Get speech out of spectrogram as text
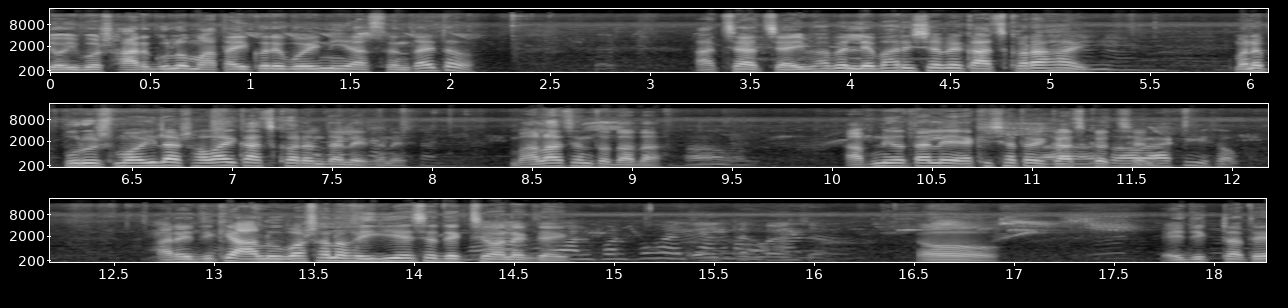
জৈব সারগুলো মাথায় করে বই নিয়ে আসছেন, তাই তো? আচ্ছা আচ্ছা এইভাবে লেবার হিসেবে কাজ করা হয়? মানে পুরুষ মহিলা সবাই কাজ করেন তাহলে এখানে? ভালো আছেন তো দাদা? আপনিও তাহলে একই সাথে কাজ করছেন? আর এদিকে আলু বসানো হয়ে গিয়েছে দেখছি অনেক জায়গায়। ও এই দিকটাতে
